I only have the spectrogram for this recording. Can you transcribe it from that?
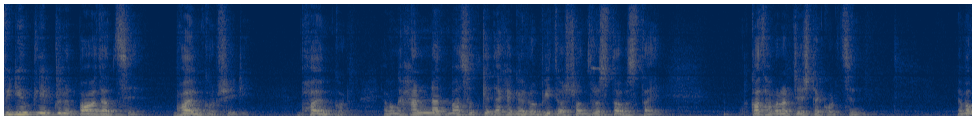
ভিডিও ক্লিপগুলো পাওয়া যাচ্ছে, ভয়ঙ্কর সেটি, ভয়ঙ্কর। এবং হান্নাদ মাসুদকে দেখা গেল, ভীতর সন্ত্রস্ত অবস্থায় কথা বলার চেষ্টা করছেন। এবং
